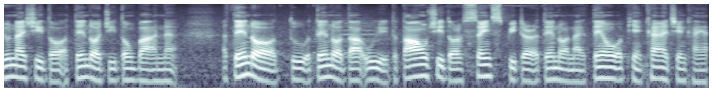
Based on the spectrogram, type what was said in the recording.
မြို့၌ရှိသော အသင်းတော်ကြီး၃ပါးအနက်အသင်းတော်သူအသင်းတော်သားဦးရေတထောင်ရှိသော Saint Peter အသင်းတော်၌သင်းအုပ်အဖြစ်ခန့်အပ်ခြင်းခံရ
